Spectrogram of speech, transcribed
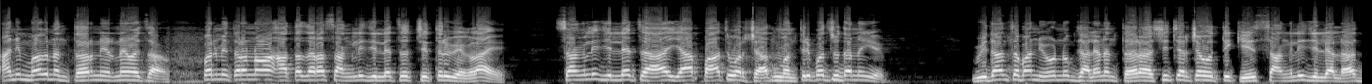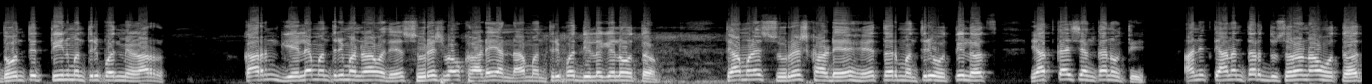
आणि मग नंतर निर्णय व्हायचा. पण मित्रांनो आता जरा सांगली जिल्ह्याचं चित्र वेगळं आहे. सांगली जिल्ह्याचा या पाच वर्षात मंत्रिपदसुद्धा नाही आहे विधानसभा निवडणूक झाल्यानंतर अशी चर्चा होती की सांगली जिल्ह्याला दोन ते तीन मंत्रिपद मिळणार. कारण गेल्या मंत्रिमंडळामध्ये सुरेशभाऊ खाडे यांना मंत्रिपद दिलं गेलं होतं. त्यामुळे सुरेश खाडे हे तर मंत्री होतीलच. यात काही शंका नव्हती. आणि त्यानंतर दुसरं नाव होतं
